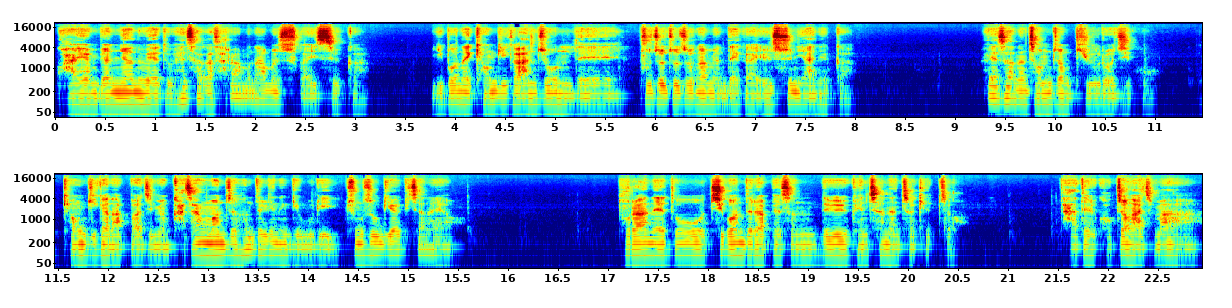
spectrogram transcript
과연 몇 년 후에도 회사가 살아남을 수가 있을까? 이번에 경기가 안 좋은데 구조조정하면 내가 1순위 아닐까? 회사는 점점 기울어지고 경기가 나빠지면 가장 먼저 흔들리는 게 우리 중소기업이잖아요. 불안해도 직원들 앞에서는 늘 괜찮은 척 했죠. 다들 걱정하지 마.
